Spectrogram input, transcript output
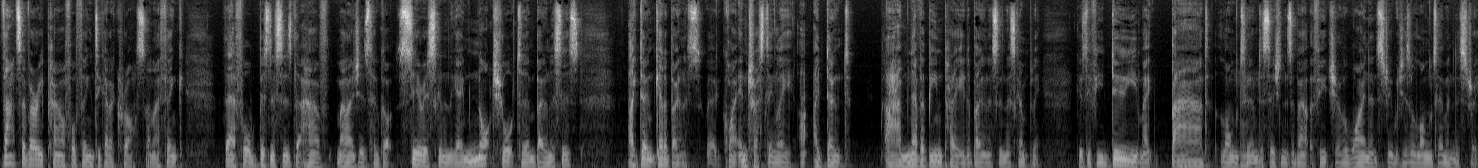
That's a very powerful thing to get across, and I think. Therefore, businesses that have managers who've got serious skin in the game, not short-term bonuses. I don't get a bonus. Uh, quite interestingly, I, I don't. I have never been paid a bonus in this company because if you do, you make bad long-term decisions about the future of a wine industry, which is a long-term industry.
